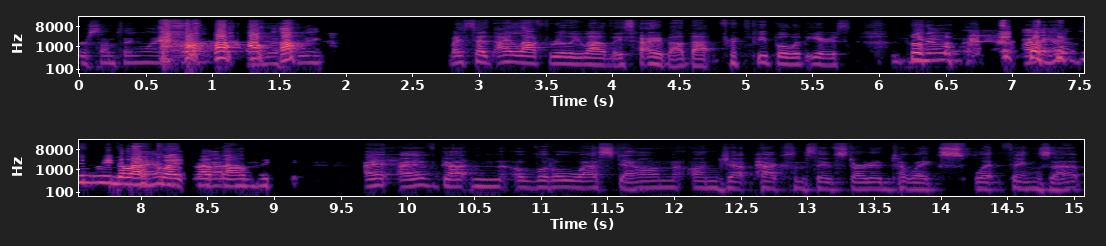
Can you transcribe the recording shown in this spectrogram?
or something like that. honestly. I said I laughed really loudly. Sorry about that for people with ears. You know, I have, didn't mean to laugh quite that loudly. I, I've gotten a little less down on Jetpack since they've started to like split things up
